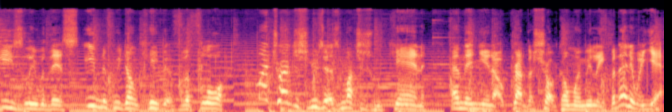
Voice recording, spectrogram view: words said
easily with this, even if we don't keep it for the floor. Might try and just use it as much as we can, and then, you know, grab the shotgun when we leave. But anyway, yeah,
